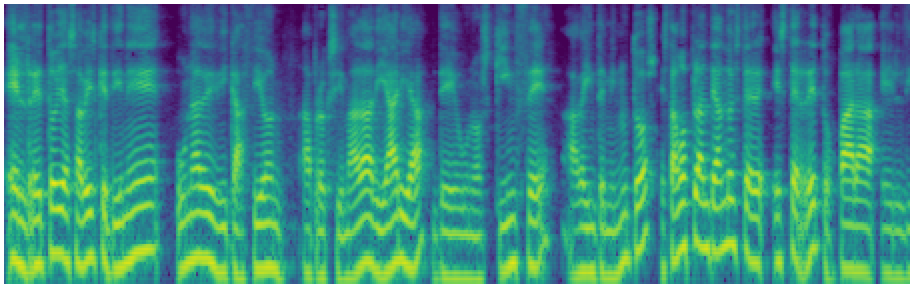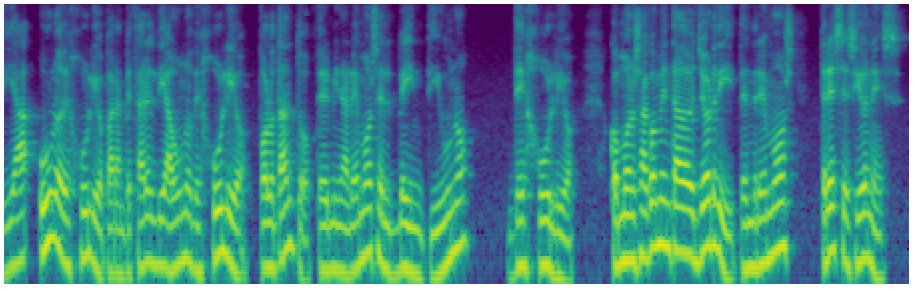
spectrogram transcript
El reto ya sabéis que tiene una dedicación aproximada diaria de unos 15 a 20 minutos. Estamos planteando este, este, reto para el día 1 de julio, para empezar el día 1 de julio. Por lo tanto, terminaremos el 21 de julio. Como nos ha comentado Jordi, tendremos tres sesiones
